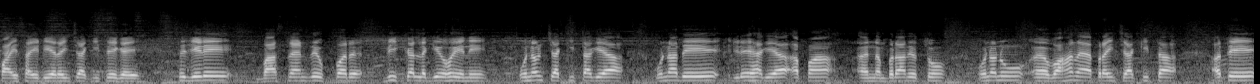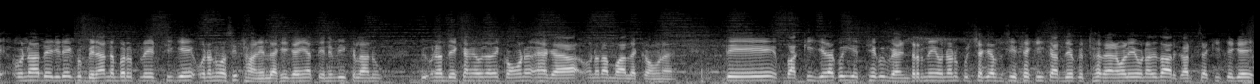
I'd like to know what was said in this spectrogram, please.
ਪਾਈ ਸਾਈਡ ਏਅਰ ਰਾਹੀਂ ਚੈੱਕ ਕੀਤੇ ਗਏ। ਤੇ ਜਿਹੜੇ ਬੱਸ ਸਟੈਂਡ ਦੇ ਉੱਪਰ ਵਹੀਕਲ ਲੱਗੇ ਹੋਏ ਨੇ, ਉਹਨਾਂ ਨੂੰ ਚੈੱਕ ਕੀਤਾ ਗਿਆ। ਉਹਨਾਂ ਦੇ ਜਿਹੜੇ ਹੈਗੇ ਆ, ਆਪਾਂ ਨੰਬਰਾਂ ਦੇ ਉੱਤੋਂ ਉਹਨਾਂ ਨੂੰ ਵਾਹਨ ਐਪ ਰਾਹੀਂ ਚੈੱਕ ਕੀਤਾ ਅਤੇ ਉਹਨਾਂ ਦੇ ਜਿਹੜੇ ਕੋਈ ਬਿਨਾਂ ਨੰਬਰ ਪਲੇਟ ਸੀਗੇ, ਉਹਨਾਂ ਨੂੰ ਅਸੀਂ ਥਾਣੇ ਲੈ ਕੇ ਗਏ ਆ ਤਿੰਨ ਵਹੀਕਲਾਂ ਨੂੰ। ਵੀ ਉਹਨਾਂ ਨੂੰ ਦੇਖਾਂਗੇ ਉਹਨਾਂ ਦੇ ਕੌਣ ਹੈਗਾ ਉਹਨਾਂ ਦਾ ਮਾਲਕ ਕੌਣ ਹੈ। ਤੇ ਬਾਕੀ ਜਿਹੜਾ ਕੋਈ ਇੱਥੇ ਕੋਈ ਵੈਂਡਰ ਨੇ ਉਹਨਾਂ ਨੂੰ ਪੁੱਛਿਆ ਗਿਆ ਤੁਸੀਂ ਇੱਥੇ ਕੀ ਕਰਦੇ ਹੋ ਕਿੱਥੇ ਰਹਿਣ ਵਾਲੇ? ਉਹਨਾਂ ਦੇ ਆਧਾਰ ਕਾਰਡ ਚੈੱਕ ਕੀਤੇ ਗਏ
